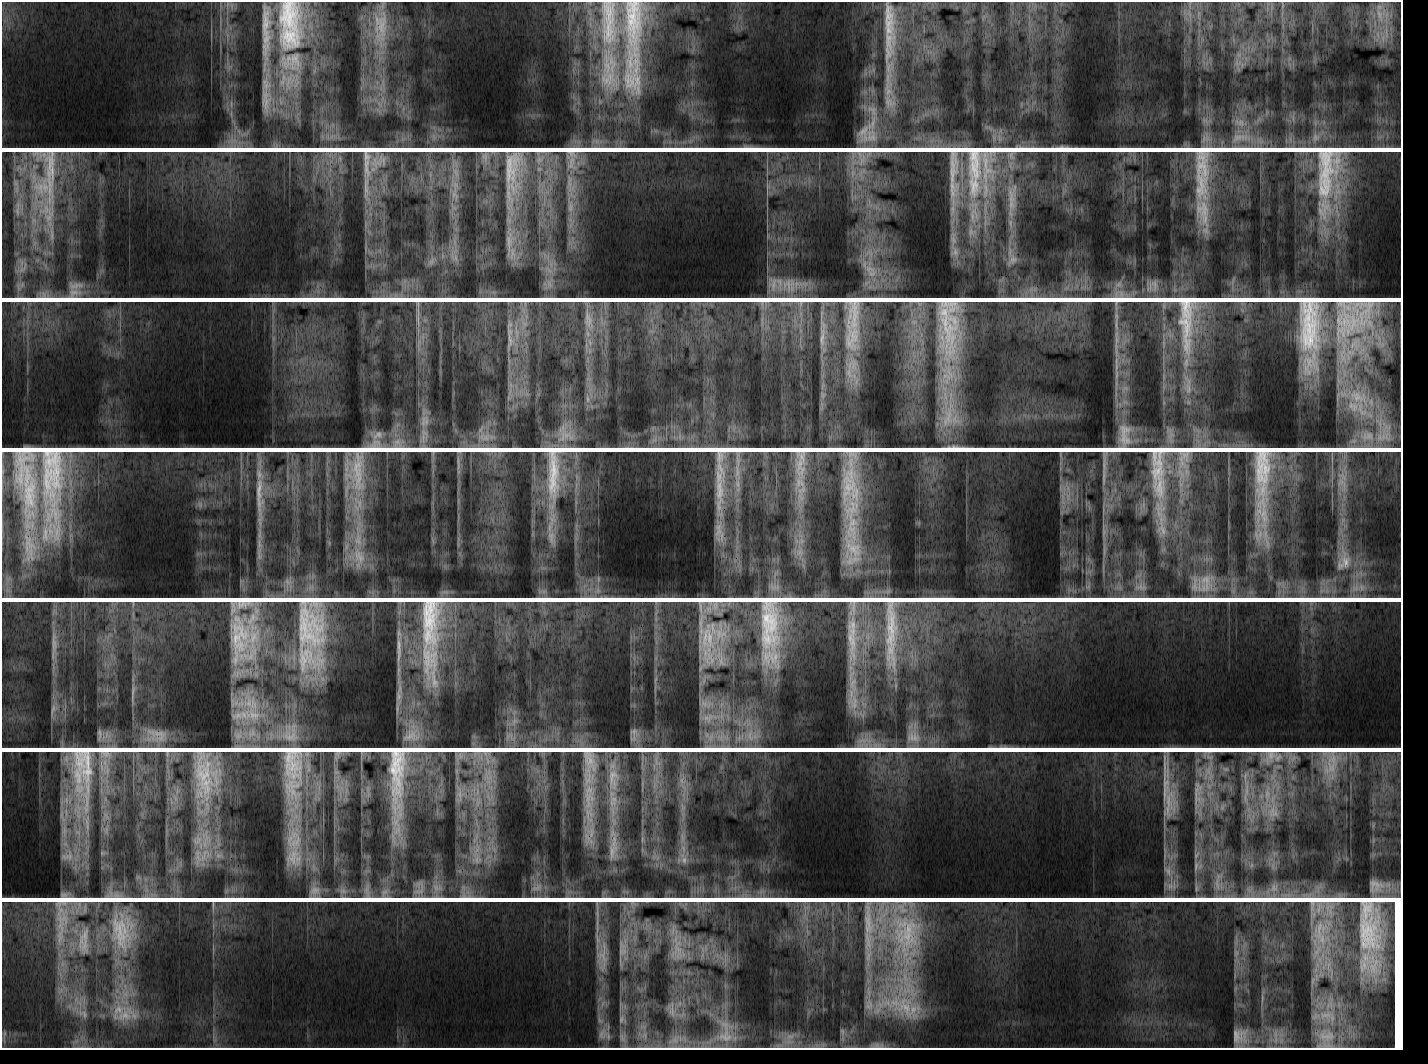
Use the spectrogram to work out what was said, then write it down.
nie uciska bliźniego, nie wyzyskuje, płaci najemnikowi i tak dalej, i tak dalej. Nie? Tak jest Bóg. I mówi, ty możesz być taki, bo ja cię stworzyłem na mój obraz, moje podobieństwo. I mógłbym tak tłumaczyć, tłumaczyć długo, ale nie ma na to czasu. To, to co mi zbiera to wszystko, y, o czym można tu dzisiaj powiedzieć, to jest to, co śpiewaliśmy przy y, tej aklamacji Chwała Tobie Słowo Boże, czyli oto teraz czas upragniony, oto teraz dzień zbawienia. I w tym kontekście, w świetle tego słowa też warto usłyszeć dzisiejszą Ewangelię. Ta Ewangelia nie mówi o kiedyś. Ta Ewangelia mówi o dziś. Oto teraz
